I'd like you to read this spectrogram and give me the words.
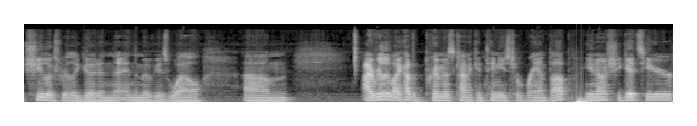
she looks really good in the in the movie as well. Um, I really like how the premise kind of continues to ramp up. You know, she gets here.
